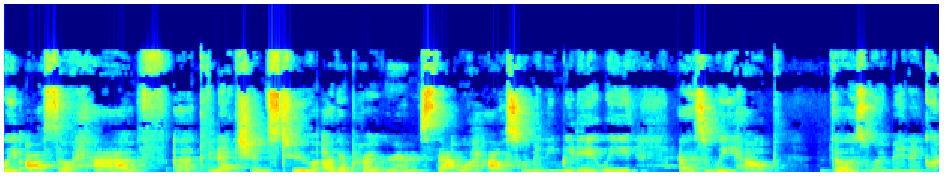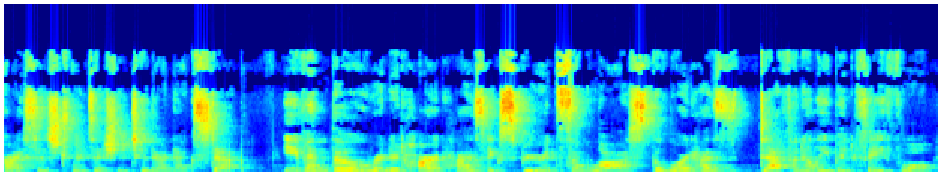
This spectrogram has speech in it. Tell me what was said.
We also have uh, connections to other programs that will house women immediately as we help those women in crisis transition to their next step. Even though Rended Heart has experienced some loss, the Lord has definitely been faithful.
